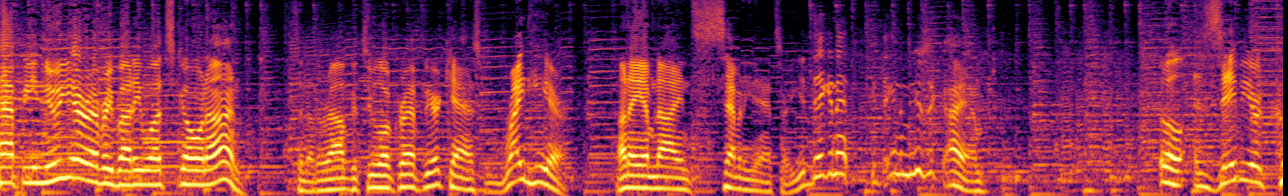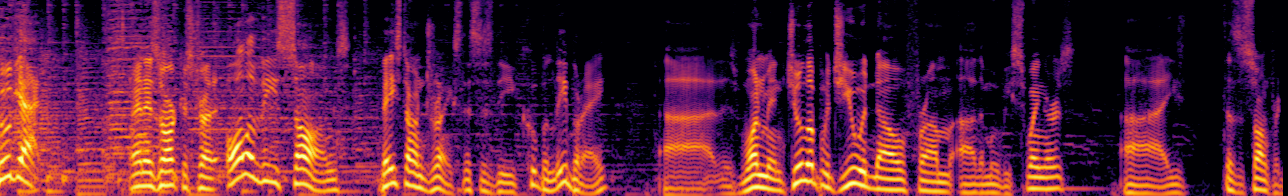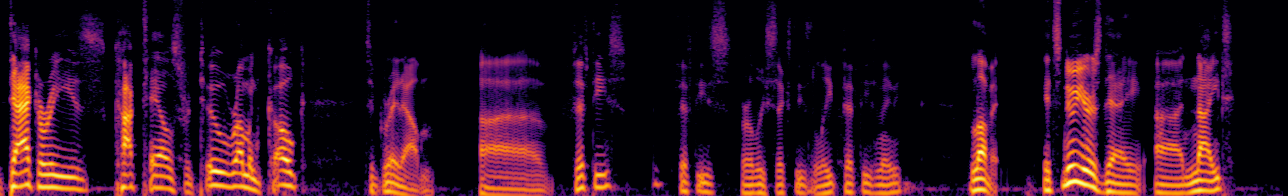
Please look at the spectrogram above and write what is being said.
happy new year, everybody. What's going on? It's another Al Gattullo Craft Beer Cast right here on AM 970 Answer. You digging it? You digging the music? I am. Little Xavier Cugat and his orchestra. All of these songs based on drinks. This is the Cuba Libre. Uh, there's One Mint Julep, which you would know from uh, the movie Swingers. Uh, he does a song for daiquiris, cocktails for two, rum and coke. It's a great album. Uh, 50s, 50s, early 60s, late 50s, maybe. Love it. It's New Year's Day uh, night.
